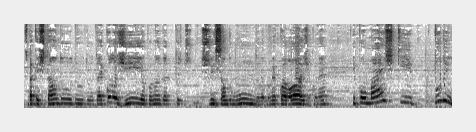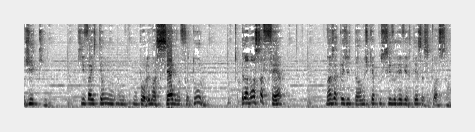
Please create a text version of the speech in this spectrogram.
sobre a questão do, do, do, da ecologia, o problema da, destruição do mundo, né? o problema ecológico. Né? E por mais que tudo indique que vai ter um, um, um problema sério no futuro, pela nossa fé, nós acreditamos que é possível reverter essa situação.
